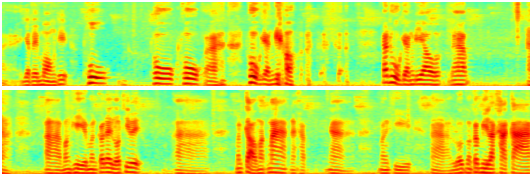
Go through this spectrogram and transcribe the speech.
าอย่าไปมองที่ถูกถูกถูกอ่าถูกอย่างเดียว ถ้าถูกอย่างเดียวนะครับอ่าอ่าบางทีมันก็ได้รถที่อ่ามันเก่ามากๆนะครับอ่า บางทีรถมันก็มีราคากลาง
